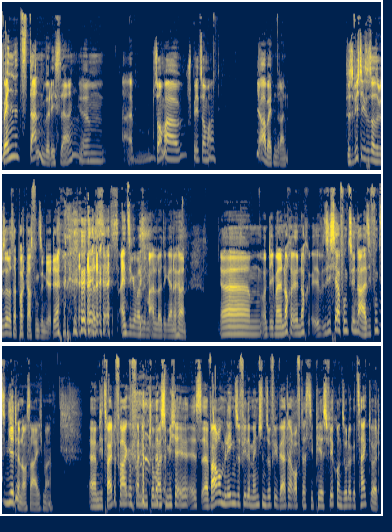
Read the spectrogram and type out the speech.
when it's done, würde ich sagen. Ähm, äh, Sommer, Spätsommer. Wir arbeiten dran. Das Wichtigste ist auch sowieso, dass der Podcast funktioniert, ja? Das ist das Einzige, was immer alle Leute gerne hören. Ähm, und ich meine, noch, äh, noch, äh, sie ist ja funktional, sie funktioniert ja noch, sage ich mal. Ähm, die zweite Frage von dem Thomas Michael ist, äh, warum legen so viele Menschen so viel Wert darauf, dass die PS4-Konsole gezeigt wird?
